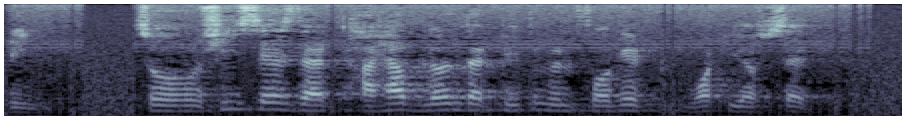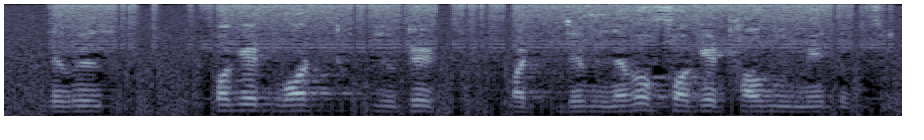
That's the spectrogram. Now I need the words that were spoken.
dream. So she says that I have learned that people will forget what you have said. They will forget what you did, but they will never forget how you made them feel.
